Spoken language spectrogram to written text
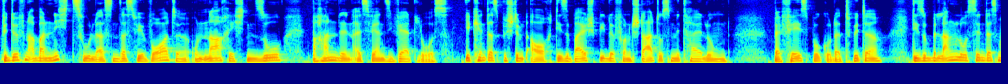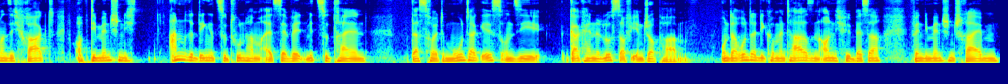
Wir dürfen aber nicht zulassen, dass wir Worte und Nachrichten so behandeln, als wären sie wertlos. Ihr kennt das bestimmt auch, diese Beispiele von Statusmitteilungen bei Facebook oder Twitter, die so belanglos sind, dass man sich fragt, ob die Menschen nicht andere Dinge zu tun haben, als der Welt mitzuteilen, dass heute Montag ist und sie gar keine Lust auf ihren Job haben. Und darunter die Kommentare sind auch nicht viel besser, wenn die Menschen schreiben,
